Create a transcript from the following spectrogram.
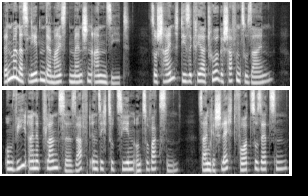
Wenn man das Leben der meisten Menschen ansieht, so scheint diese Kreatur geschaffen zu sein, um wie eine Pflanze Saft in sich zu ziehen und zu wachsen, sein Geschlecht fortzusetzen,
